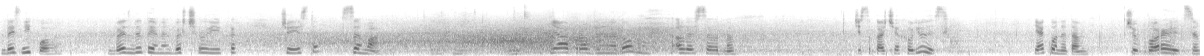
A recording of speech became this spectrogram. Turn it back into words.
Без нікого, без дитини, без чоловіка. Чисто сама. Я правда ненадовго, але все одно. Чесно кажучи, я хвилююсь. Як вони там? Чи впораються?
